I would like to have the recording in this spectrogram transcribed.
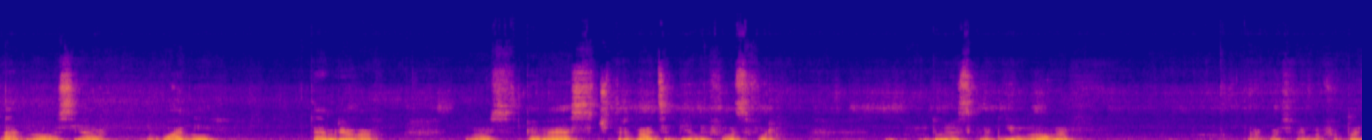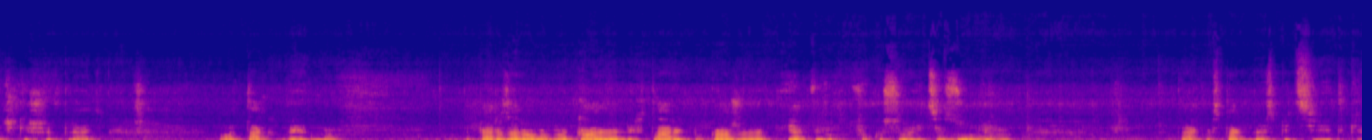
Так, ну ось я у ванні, темрява. Ось ПВС 14, білий фосфор. Дуже складні умови. Так, ось видно фоточки шиплять. От так видно. Тепер зараз вмикаю ліхтарик, покажу, як він фокусується, зум його. Так, ось так без підсвітки.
